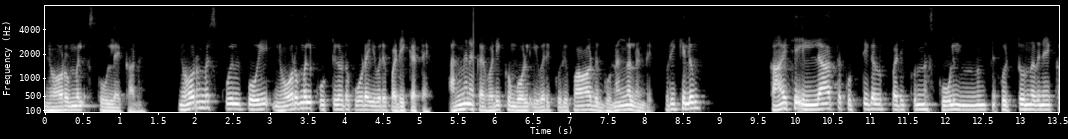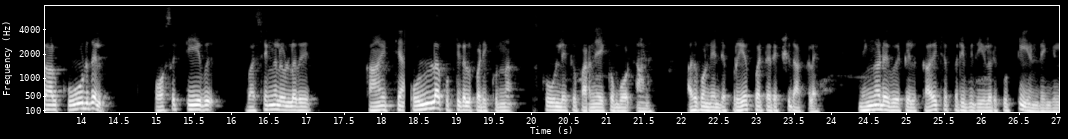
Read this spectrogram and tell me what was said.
നോർമൽ സ്കൂളിലേക്കാണ് നോർമൽ സ്കൂളിൽ പോയി നോർമൽ കുട്ടികളുടെ കൂടെ ഇവർ പഠിക്കട്ടെ. അങ്ങനെ പഠിക്കുമ്പോൾ ഇവർക്ക് ഒരുപാട് ഗുണങ്ങളുണ്ട്. ഒരിക്കലും കാഴ്ച ഇല്ലാത്ത കുട്ടികൾ പഠിക്കുന്ന സ്കൂളിൽ നിന്നും കിട്ടുന്നതിനേക്കാൾ കൂടുതൽ പോസിറ്റീവ് വശങ്ങളുള്ളത് കാഴ്ച ഉള്ള കുട്ടികൾ പഠിക്കുന്ന സ്കൂളിലേക്ക് പറഞ്ഞേക്കുമ്പോൾ ആണ്. അതുകൊണ്ട് എന്റെ പ്രിയപ്പെട്ട രക്ഷിതാക്കളെ നിങ്ങളുടെ വീട്ടിൽ കാഴ്ച പരിമിതിയിൽ ഒരു കുട്ടിയുണ്ടെങ്കിൽ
